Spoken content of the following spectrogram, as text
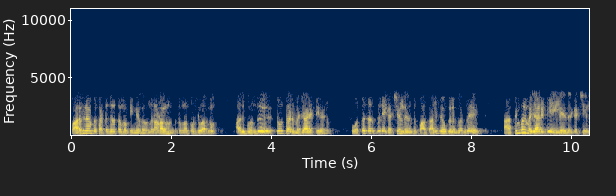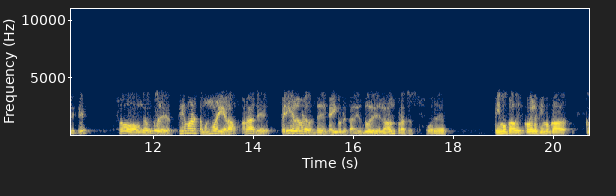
அரசியலமைப்பு சட்ட திருத்தம் அப்படிங்கறத வந்து நாடாளுமன்றத்துல தான் கொண்டு வரணும். அதுக்கு வந்து டூ தேர்ட் மெஜாரிட்டி வேணும் ஒத்த தற்போதைய கட்சிகள் இருந்து பார்த்தாலும் இவங்களுக்கு வந்து சிம்பிள் மெஜாரிட்டி இல்லை எதிர்க்கட்சிகளுக்கு. சோ அவங்க வந்து ஒரு தீர்மானத்தை முன்மொழியலாம். ஆனா அது பெரிய அளவுல வந்து கை கொடுக்காது. இது வந்து ஒரு லாங் ப்ராசஸ் ஒரு திமுகவிற்கோ இல்ல திமுகவுக்கு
